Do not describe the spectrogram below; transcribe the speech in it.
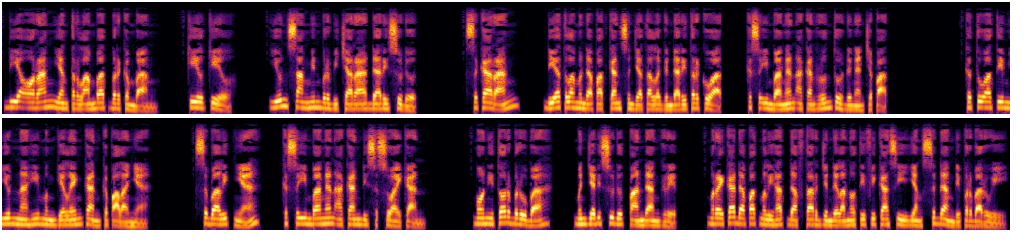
Dia orang yang terlambat berkembang. Kill kill. Yun Sangmin berbicara dari sudut. Sekarang, dia telah mendapatkan senjata legendari terkuat, keseimbangan akan runtuh dengan cepat. Ketua tim Yun Nahi menggelengkan kepalanya. Sebaliknya, keseimbangan akan disesuaikan. Monitor berubah, menjadi sudut pandang grid. Mereka dapat melihat daftar jendela notifikasi yang sedang diperbarui.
